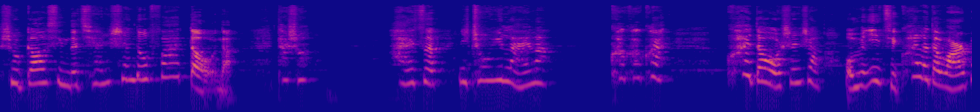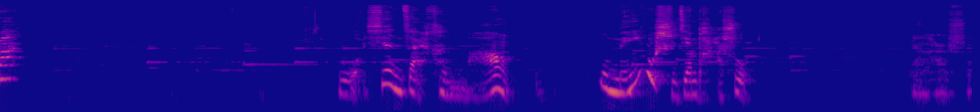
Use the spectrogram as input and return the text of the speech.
树高兴的全身都发抖呢。他说：“孩子，你终于来了，快快快，快到我身上，我们一起快乐的玩吧。”我现在很忙，我没有时间爬树。男孩说：“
